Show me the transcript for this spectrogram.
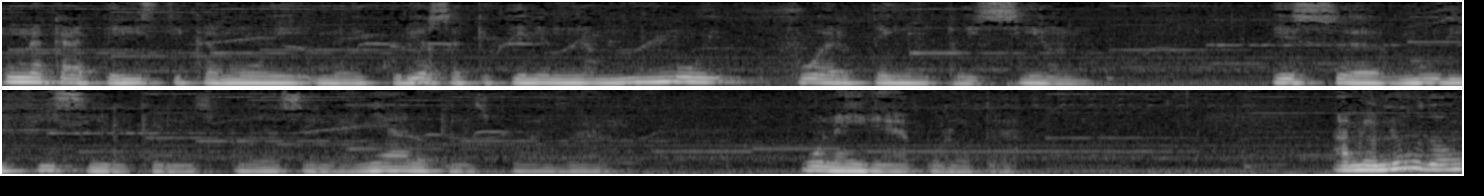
una característica muy, muy curiosa, que tienen una muy fuerte intuición. Es eh, muy difícil que les puedas engañar o que les puedas dar una idea por otra. A menudo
